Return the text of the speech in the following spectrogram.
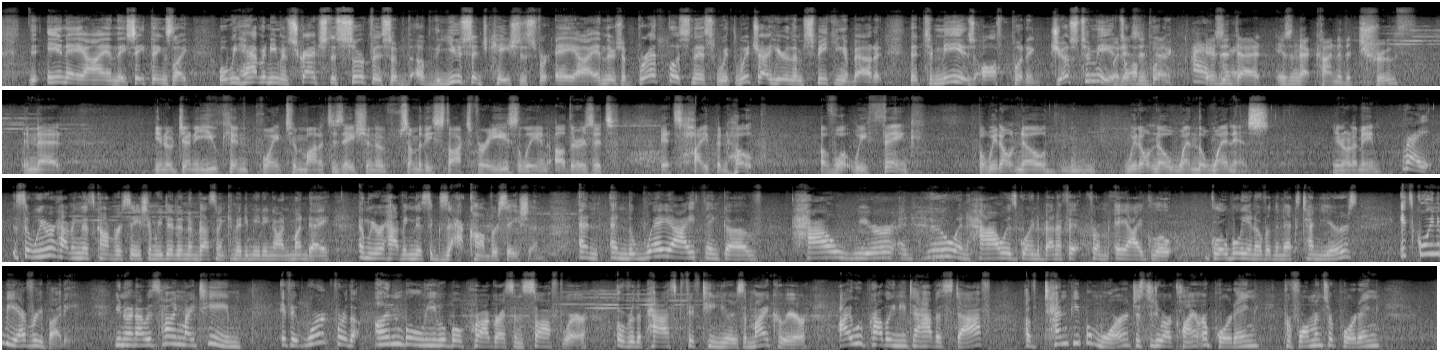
in AI and they say things like, well, we haven't even scratched the surface of, of the usage cases for AI. And there's a breathlessness with which I hear them speaking about it that to me is off putting. Just to me, it's off putting. That, isn't, that, isn't that kind of the truth? In that you know, Jenny, you can point to monetization of some of these stocks very easily, and others it's it's hype and hope of what we think, but we don't know we don't know when the when is. You know what I mean? Right. So we were having this conversation. We did an investment committee meeting on Monday, and we were having this exact conversation. And and the way I think of how we're and who and how is going to benefit from AI glo- globally and over the next 10 years, it's going to be everybody. You know, and I was telling my team, if it weren't for the unbelievable progress in software over the past 15 years of my career, I would probably need to have a staff of 10 people more just to do our client reporting, performance reporting,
